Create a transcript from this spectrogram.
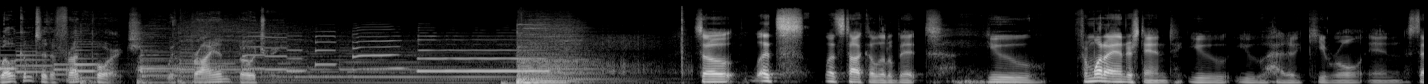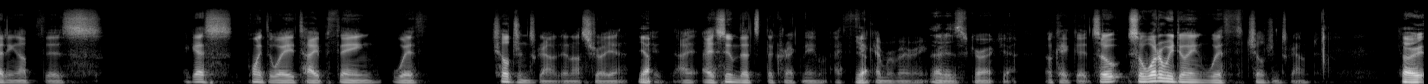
Welcome to the front porch with Brian Beaudry. So let's let's talk a little bit. You, from what I understand, you you had a key role in setting up this, I guess, point the way type thing with Children's Ground in Australia. Yeah. I, I assume that's the correct name. I think I'm remembering. That is correct. Yeah. Okay, good. So so what are we doing with Children's Ground? So,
